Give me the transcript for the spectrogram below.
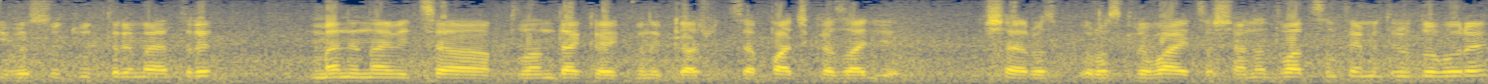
і висоту 3 метри. У мене навіть ця пландека, як вони кажуть, ця пачка ззаді ще розкривається ще на 20 см догори.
